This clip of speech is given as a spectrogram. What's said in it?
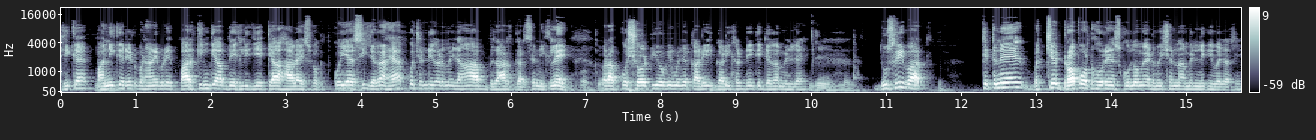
ठीक है? पानी के रेट बढ़ाने पड़े। पार्किंग के आप देख लीजिए क्या हाल है इस वक्त। कोई ऐसी जगह है आपको चंडीगढ़ में जहाँ आप बाज़ार घर से निकलें और आपको श्योरिटी होगी मुझे गाड़ी गाड़ी खरीदने की जगह मिल जाए। दूसरी बात कितने बच्चे ड्रॉप आउट हो रहे हैं स्कूलों में एडमिशन ना मिलने की वजह से?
